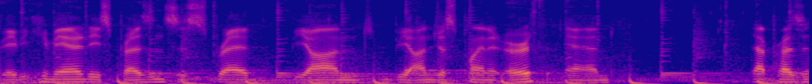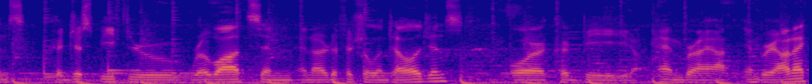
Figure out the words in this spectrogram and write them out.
maybe humanity's presence is spread beyond beyond just planet Earth, and that presence could just be through robots and, and artificial intelligence, or it could be you know embryo- embryonic,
